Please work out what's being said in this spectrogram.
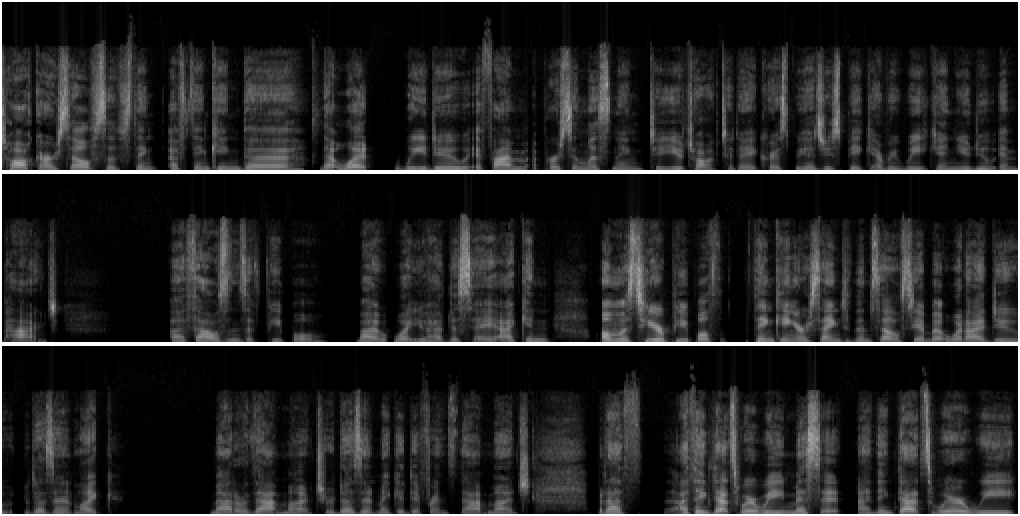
talk ourselves of think of thinking the that what we do. If I'm a person listening to you talk today, Chris, because you speak every week and you do impact uh, thousands of people by what you have to say, I can almost hear people thinking or saying to themselves, "Yeah, but what I do doesn't like." matter that much or doesn't make a difference that much but i th- i think that's where we miss it i think that's where we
